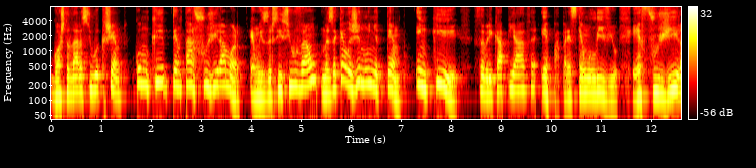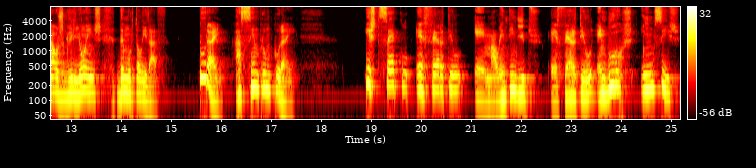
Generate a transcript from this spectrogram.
gosta de dar a sua acrescento. Como que tentar fugir à morte. É um exercício vão, mas aquela genuína de tempo em que fabricar piada, epá, parece que é um alívio, é fugir aos grilhões da mortalidade. Porém, há sempre um porém. Este século é fértil em mal-entendidos, é fértil em burros e imbecis.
